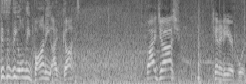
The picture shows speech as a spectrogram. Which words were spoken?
This is the only body I've got. Bye, Josh. Kennedy Airport.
